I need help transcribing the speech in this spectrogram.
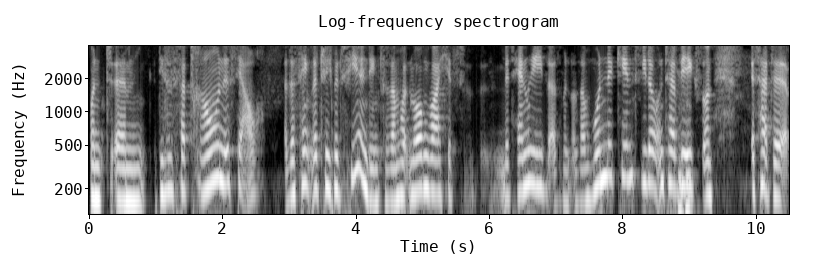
Und ähm, dieses Vertrauen ist ja auch, also das hängt natürlich mit vielen Dingen zusammen. Heute Morgen war ich jetzt mit Henry, also mit unserem Hundekind wieder unterwegs mhm. und es hatte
